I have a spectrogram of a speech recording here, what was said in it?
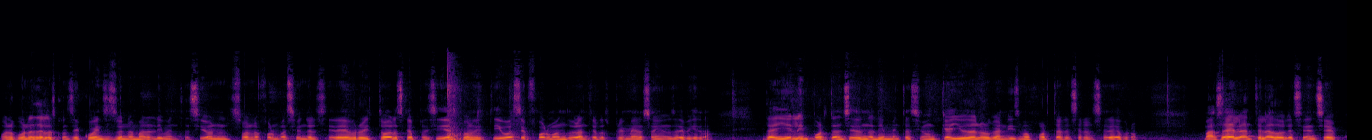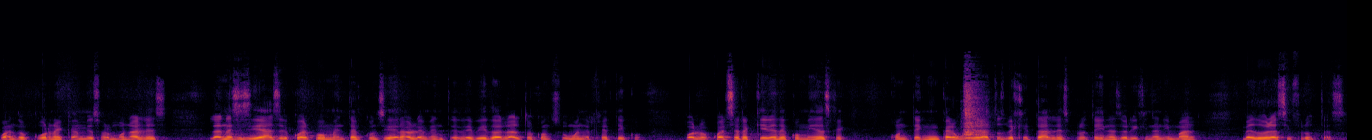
Algunas de las consecuencias de una mala alimentación son la formación del cerebro y todas las capacidades cognitivas se forman durante los primeros años de vida. De ahí la importancia de una alimentación que ayuda al organismo a fortalecer el cerebro. Más adelante en la adolescencia, cuando ocurren cambios hormonales, las necesidades del cuerpo aumentan considerablemente debido al alto consumo energético, por lo cual se requiere de comidas que contengan carbohidratos vegetales, proteínas de origen animal, verduras y frutas.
